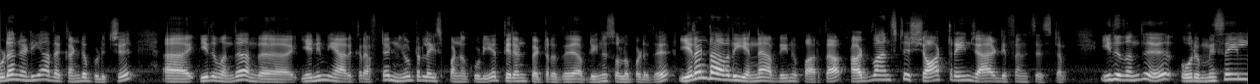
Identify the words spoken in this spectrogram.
உடனடியாக அதை கண்டுபிடிச்சு இது வந்து அந்த எனிமி ஏர்கிராஃப்டை நியூட்ரலைஸ் பண்ணக்கூடிய திறன் பெற்றது அப்படின்னு சொல்லப்படுது. இரண்டாவது என்ன அப்படின்னு பார்த்தா advanced short range air defence system இது வந்து ஒரு மிசைல்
